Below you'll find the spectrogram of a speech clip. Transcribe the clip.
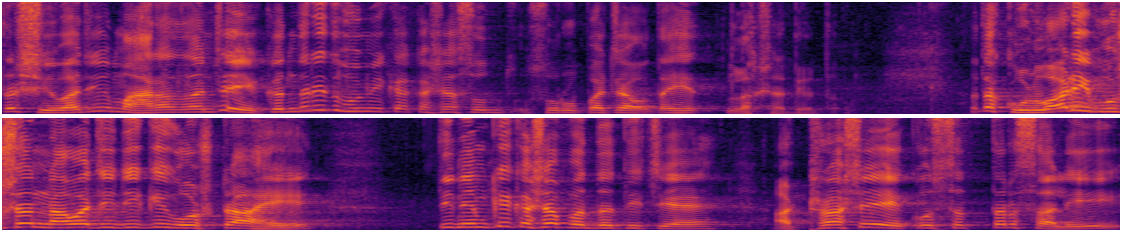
तर शिवाजी महाराजांच्या एकंदरीत भूमिका कशा सु स्वरूपाच्या होत्या हे लक्षात येतं. आता कुळवाडी भूषण नावाची जी काही गोष्ट आहे ती नेमकी कशा पद्धतीची आहे? अठराशे एकोणसत्तर साली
